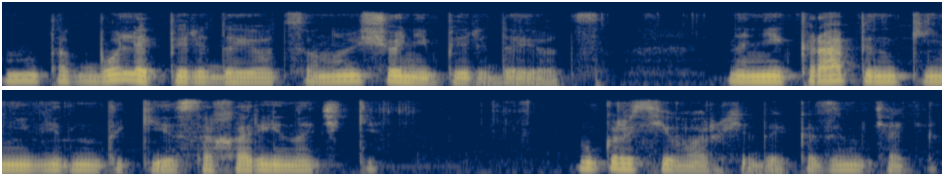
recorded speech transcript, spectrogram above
Ну, так более передается, но еще не передается. На ней крапинки не видно, такие сахариночки. Ну, красивая орхидейка, замечательно.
